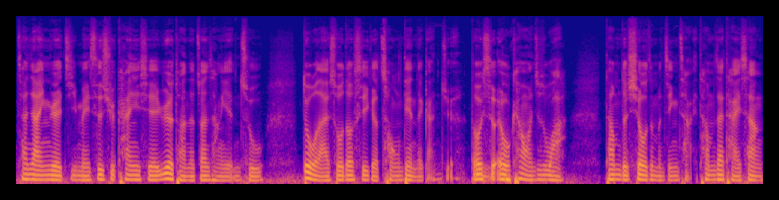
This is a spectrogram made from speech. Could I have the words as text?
参加音乐季，每次去看一些乐团的专场演出，对我来说都是一个充电的感觉，都是哎、嗯欸、我看完就是哇，他们的秀这么精彩，他们在台上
